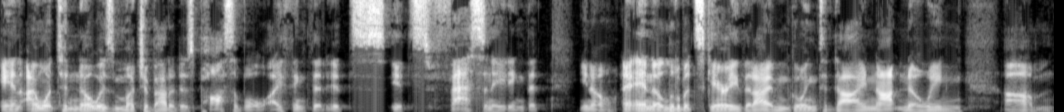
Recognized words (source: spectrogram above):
and I want to know as much about it as possible. I think that it's it's fascinating that you know, and, a little bit scary that I'm going to die not knowing um,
